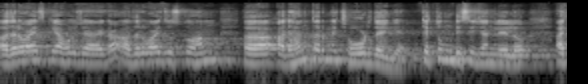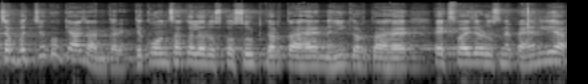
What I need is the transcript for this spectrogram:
अदरवाइज़ क्या हो जाएगा? अदरवाइज़ उसको हम अधांतर में छोड़ देंगे कि तुम डिसीज़न ले लो। अच्छा बच्चे को क्या जानकारी? कि कौन सा कलर उसको सूट करता है, नहीं करता है? एक्स वाई जेड उसने पहन लिया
